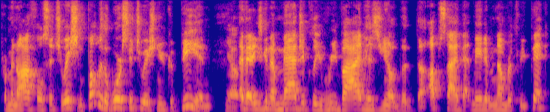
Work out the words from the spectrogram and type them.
from an awful situation, probably the worst situation you could be in, yep. and that he's going to magically revive his, you know, the, the upside that made him number three pick.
